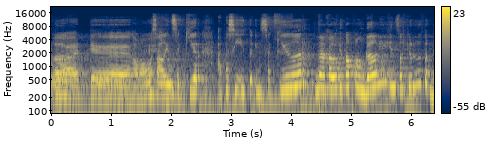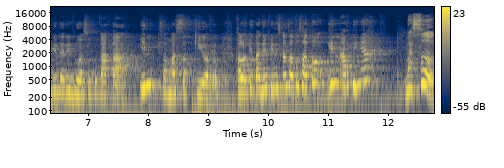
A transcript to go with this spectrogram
Waduh, ngomong-ngomong soal insecure, apa sih itu insecure? Nah, kalau kita penggal nih, insecure itu terdiri dari dua suku kata, in sama secure. Kalau kita definisikan satu-satu, in artinya Masuk.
